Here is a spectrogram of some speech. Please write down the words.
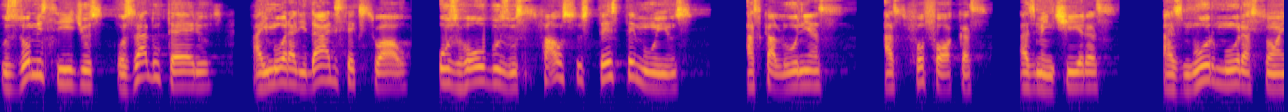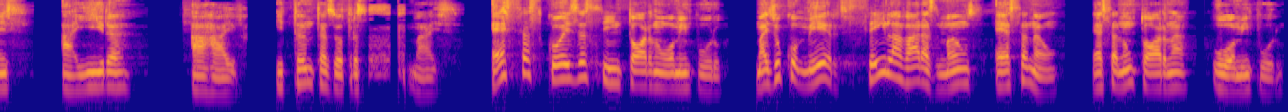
os homicídios, os adultérios, a imoralidade sexual, os roubos, os falsos testemunhos, as calúnias, as fofocas, as mentiras, as murmurações, a ira, a raiva e tantas outras mais. Essas coisas sim tornam o homem puro, mas o comer sem lavar as mãos, essa não. Essa não torna o homem puro.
